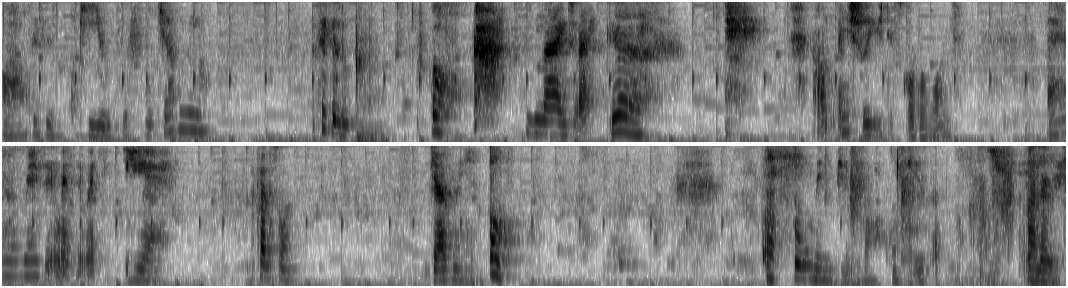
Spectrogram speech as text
Wow, this is beautiful. Jasmine, take a look. Oh, This is nice, right? yeah. Now, let me show you this other one. Uh, where is it? Where is it? Where is it? Here. Look at this one. Jasmine. Oh, There's so many beautiful. I'm confused at the moment. Valerie,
